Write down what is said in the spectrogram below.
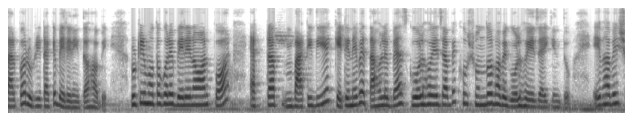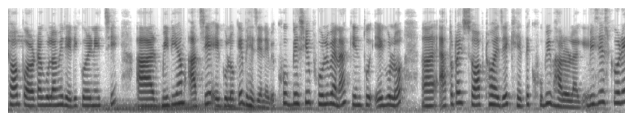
তারপর রুটিটাকে বেলে নিতে হবে। রুটির মতো করে বেলে নেওয়ার পর একটা বাটি দিয়ে কেটে নেবে, তাহলে ব্যাস গোল হয়ে যাবে, খুব সুন্দরভাবে গোল হয়ে যায় কিন্তু। এভাবেই সব পরোটাগুলো আমি রেডি করে নিচ্ছি আর মিডিয়াম আছে এগুলোকে ভেজে নেবে। খুব বেশি ফুলবে না, কিন্তু এগুলো এতটাই সফট হয় যে খেতে খুবই ভালো লাগে। বিশেষ করে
